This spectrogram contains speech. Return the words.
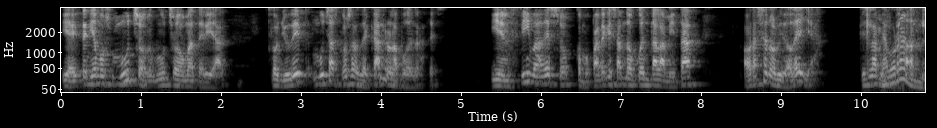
Y ahí teníamos mucho, mucho material. Con Judith, muchas cosas de Carl no la pueden hacer. Y encima de eso, como parece que se han dado cuenta a la mitad, ahora se han olvidado de ella. Que es La borraron.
